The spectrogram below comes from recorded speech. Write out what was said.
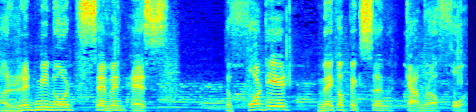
a Redmi Note 7S, the 48 megapixel camera phone.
